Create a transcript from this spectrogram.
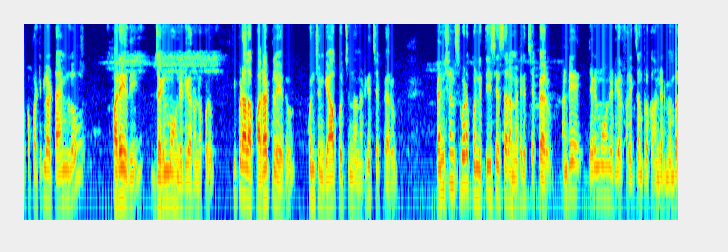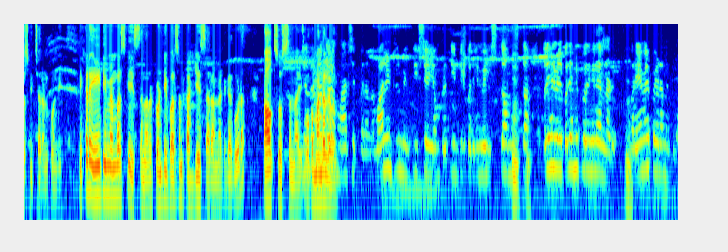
ఒక పర్టికులర్ టైంలో పడేది జగన్మోహన్ రెడ్డి గారు ఉన్నప్పుడు. ఇప్పుడు అలా పడట్లేదు. కొంచెం గ్యాప్ వచ్చింది అన్నట్టుగా చెప్పారు. పెన్షన్స్ కూడా కొన్ని తీసేశారు అన్నట్టుగా చెప్పారు. అంటే జగన్మోహన్ రెడ్డి గారు ఫర్ ఎగ్జాంపుల్ ఒక హండ్రెడ్ మెంబర్స్కి ఇచ్చారనుకోండి. ఇక్కడ ఎయిటీ మెంబర్స్కి ఇస్తున్నారు? ట్వంటీ పర్సెంట్ కట్ చేశారు అన్నట్టుగా కూడా టాక్స్ వస్తున్నాయి. ఒక మండలి వాలంటీర్ మేము తీసేయం ప్రతి ఇంటికి పదిహేను వేలు ఇస్తాం ఇస్తాం. పదిహేను వేలు పదిహేను పదిహేను వేలు అన్నాడు. మరి ఏమైపోయాడు ఇప్పుడు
